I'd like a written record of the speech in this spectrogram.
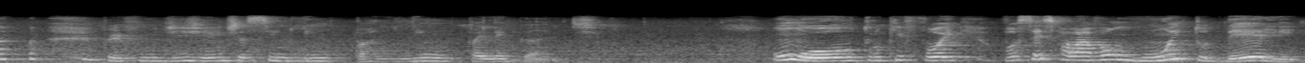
perfume de gente assim limpa, limpa, elegante. Um outro que foi, vocês falavam muito dele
